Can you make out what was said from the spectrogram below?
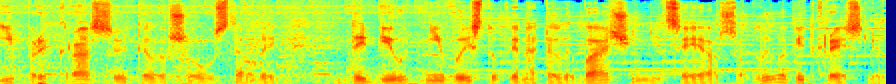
і прикрасою телешоу стали дебютні виступи на телебаченні. Це я особливо підкреслюю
